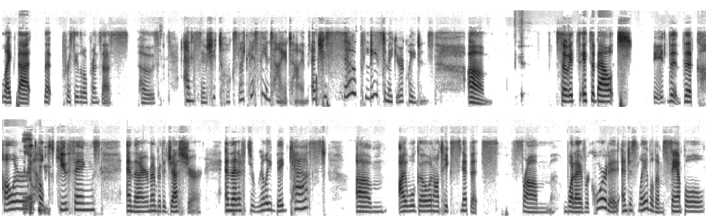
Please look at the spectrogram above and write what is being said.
like that that prissy little princess pose. And so she talks like this the entire time, and she's so pleased to make your acquaintance. Um, so it's it's about it, the the color helps cue things and then i remember the gesture and then if it's a really big cast um i will go and i'll take snippets from what i've recorded and just label them sample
